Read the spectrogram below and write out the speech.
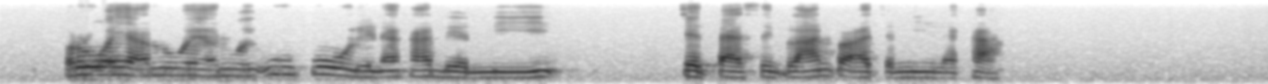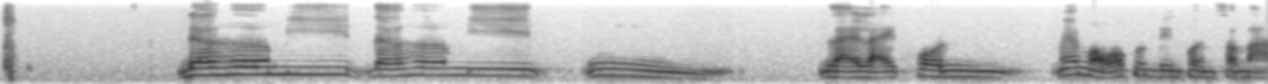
ๆ รวยอะรวยอะรวยอู้ฟู่เลยนะคะ เดือนนี้เจ็ดแปดสิบล้านก็อาจจะมีแหละค่ะเดอะเฮอร์มีเดอะเฮอร์มีอืมหลาย ๆ คนแม่บอกว่าคุณเป็นคนสมา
